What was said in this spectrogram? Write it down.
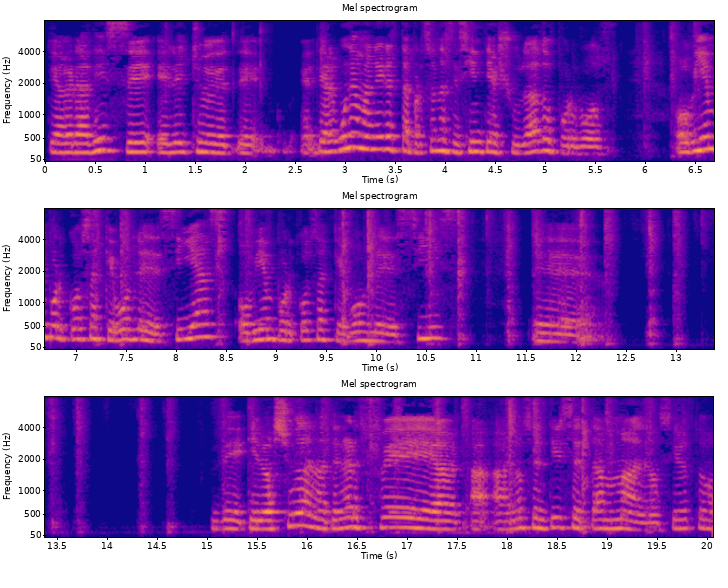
te agradece el hecho de, de, alguna manera esta persona se siente ayudado por vos, o bien por cosas que vos le decías, o bien por cosas que vos le decís. Eh, de que lo ayudan a tener fe, a, no sentirse tan mal, ¿no es cierto?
